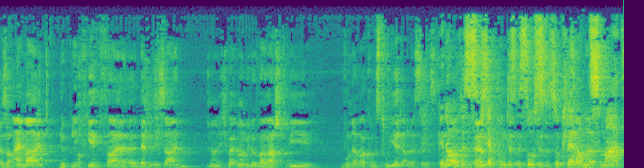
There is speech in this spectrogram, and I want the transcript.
Also einmal Löblich. auf jeden Fall äh, Leveldesign. Ich war immer wieder überrascht, wie wunderbar konstruiert alles ist. Genau, das ist Ähm, der Punkt. Das ist so, das ist so clever und smart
